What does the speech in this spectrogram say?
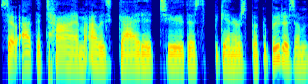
So at the time, I was guided to this beginner's book of Buddhism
